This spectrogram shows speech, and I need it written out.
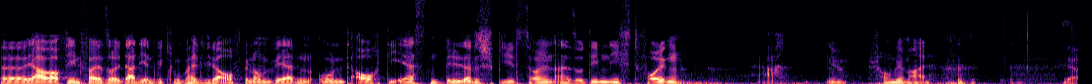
äh, ja, aber auf jeden Fall soll da die Entwicklung bald wieder aufgenommen werden und auch die ersten Bilder des Spiels sollen also demnächst folgen. Ja. ja. Schauen wir mal. ja.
